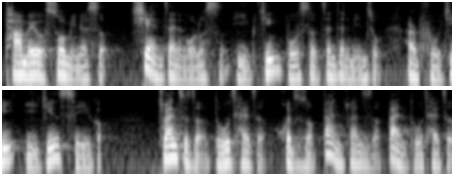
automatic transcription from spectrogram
他没有说明的是，现在的俄罗斯已经不是真正的民主，而普京已经是一个。专制者、独裁者，或者说半专制者、半独裁者，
